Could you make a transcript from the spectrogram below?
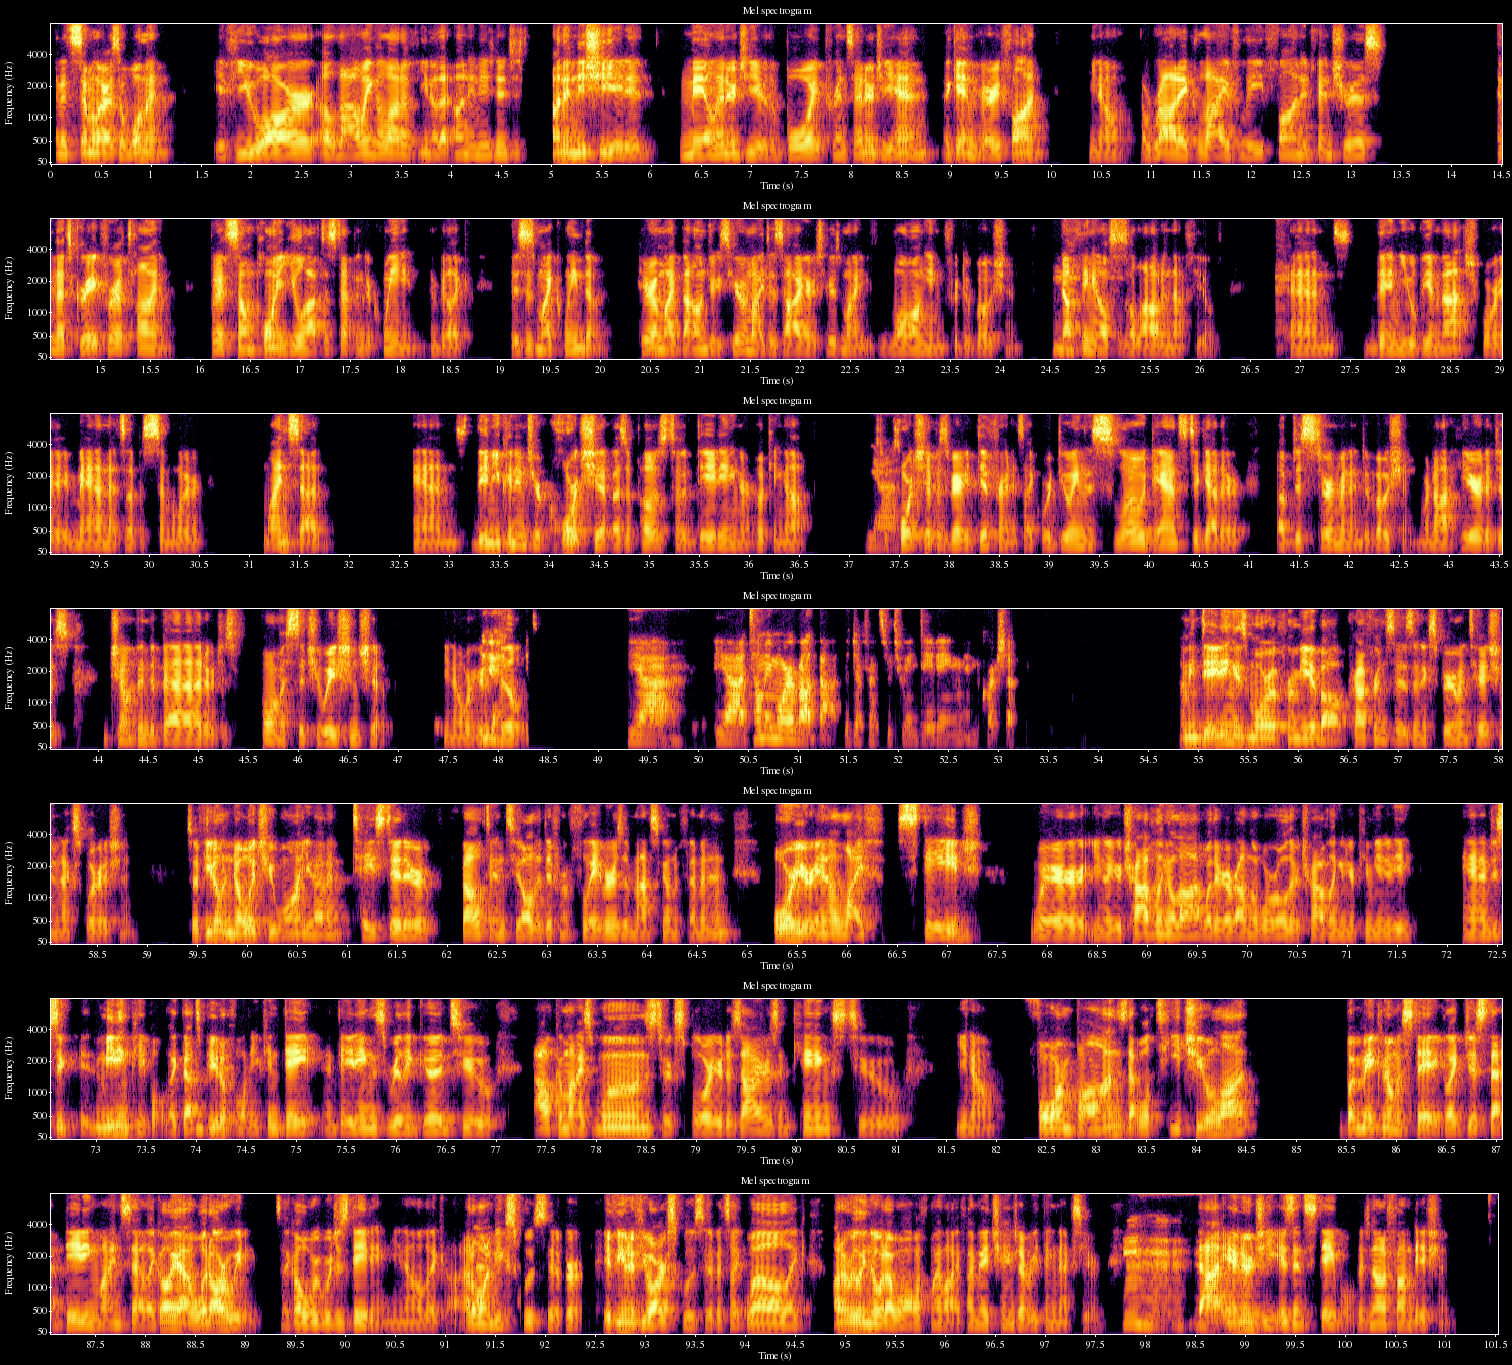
And it's similar as a woman. If you are allowing a lot of, you know, that uninitiated, uninitiated male energy or the boy prince energy in, again, very fun you know, erotic, lively, fun, adventurous. And that's great for a time. But at some point, you'll have to step into queen and be like, this is my queendom. Here are my boundaries. Here are my desires. Here's my longing for devotion. Nothing else is allowed in that field. And then you'll be a match for a man that's of a similar mindset. And then you can enter courtship as opposed to dating or hooking up. Yeah. So courtship is very different. It's like we're doing this slow dance together of discernment and devotion. We're not here to just jump into bed or just form a situationship. You know, we're here to build. Yeah. Yeah. Tell me more about that, the difference between dating and courtship. I mean, dating is more for me about preferences and experimentation and exploration. So if you don't know what you want, you haven't tasted or felt into all the different flavors of masculine and feminine, or you're in a life stage where you know you're traveling a lot whether around the world or traveling in your community and just meeting people like that's mm-hmm. beautiful and you can date and dating's really good to alchemize wounds to explore your desires and kinks to you know form bonds that will teach you a lot but make no mistake like just that dating mindset like oh yeah what are we it's like oh we're, we're just dating you know like i don't want to be exclusive or if even if you are exclusive it's like well like i don't really know what i want with my life. I may change everything next year. Mm-hmm, mm-hmm. that energy isn't stable. There's not a foundation.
